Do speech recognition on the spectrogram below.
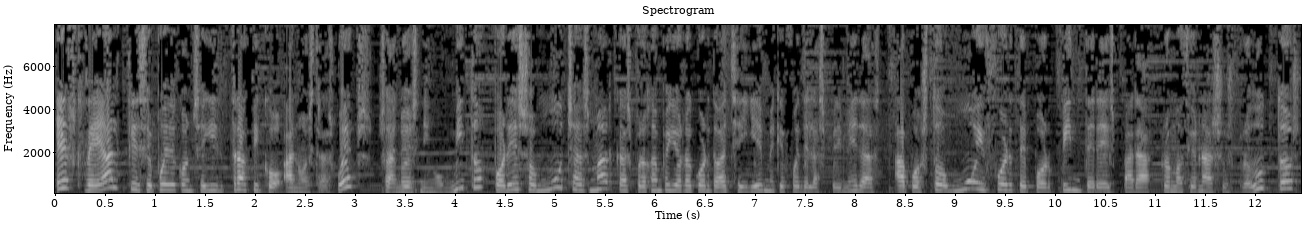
Es real que se puede conseguir tráfico a nuestras webs, o sea, no es ningún mito, por eso muchas marcas, por ejemplo yo recuerdo H&M que fue de las primeras, apostó muy fuerte por Pinterest para promocionar sus productos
